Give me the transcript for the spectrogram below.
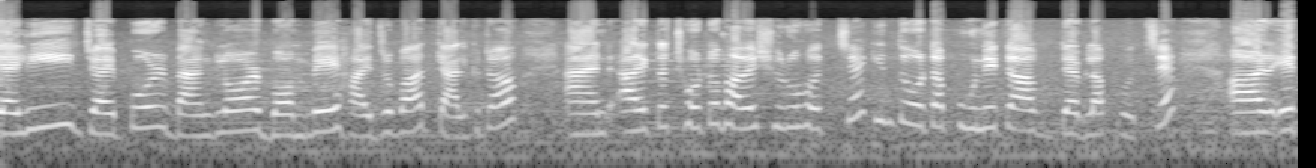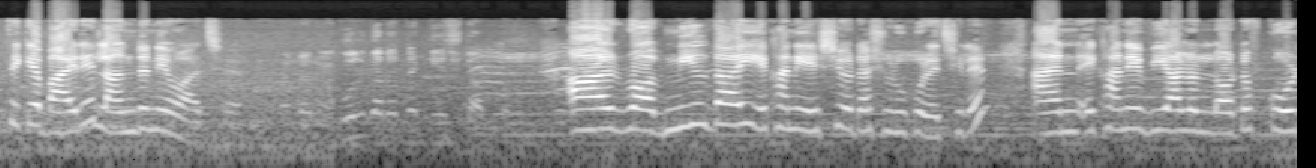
দিল্লি জয়পুর ব্যাঙ্গালোর বম্বে হায়দ্রাবাদ ক্যালকাটা অ্যান্ড আরেকটা ছোটোভাবে শুরু হচ্ছে কিন্তু ওটা পুনেটা ডেভেলপ হচ্ছে। আর এর থেকে বাইরে লন্ডনেও আছে। কলকাতাতে কে স্টার্ট আর রব- নীল দাই এখানে এসে ওটা শুরু করেছিলেন। অ্যান্ড এখানে we are lot of core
